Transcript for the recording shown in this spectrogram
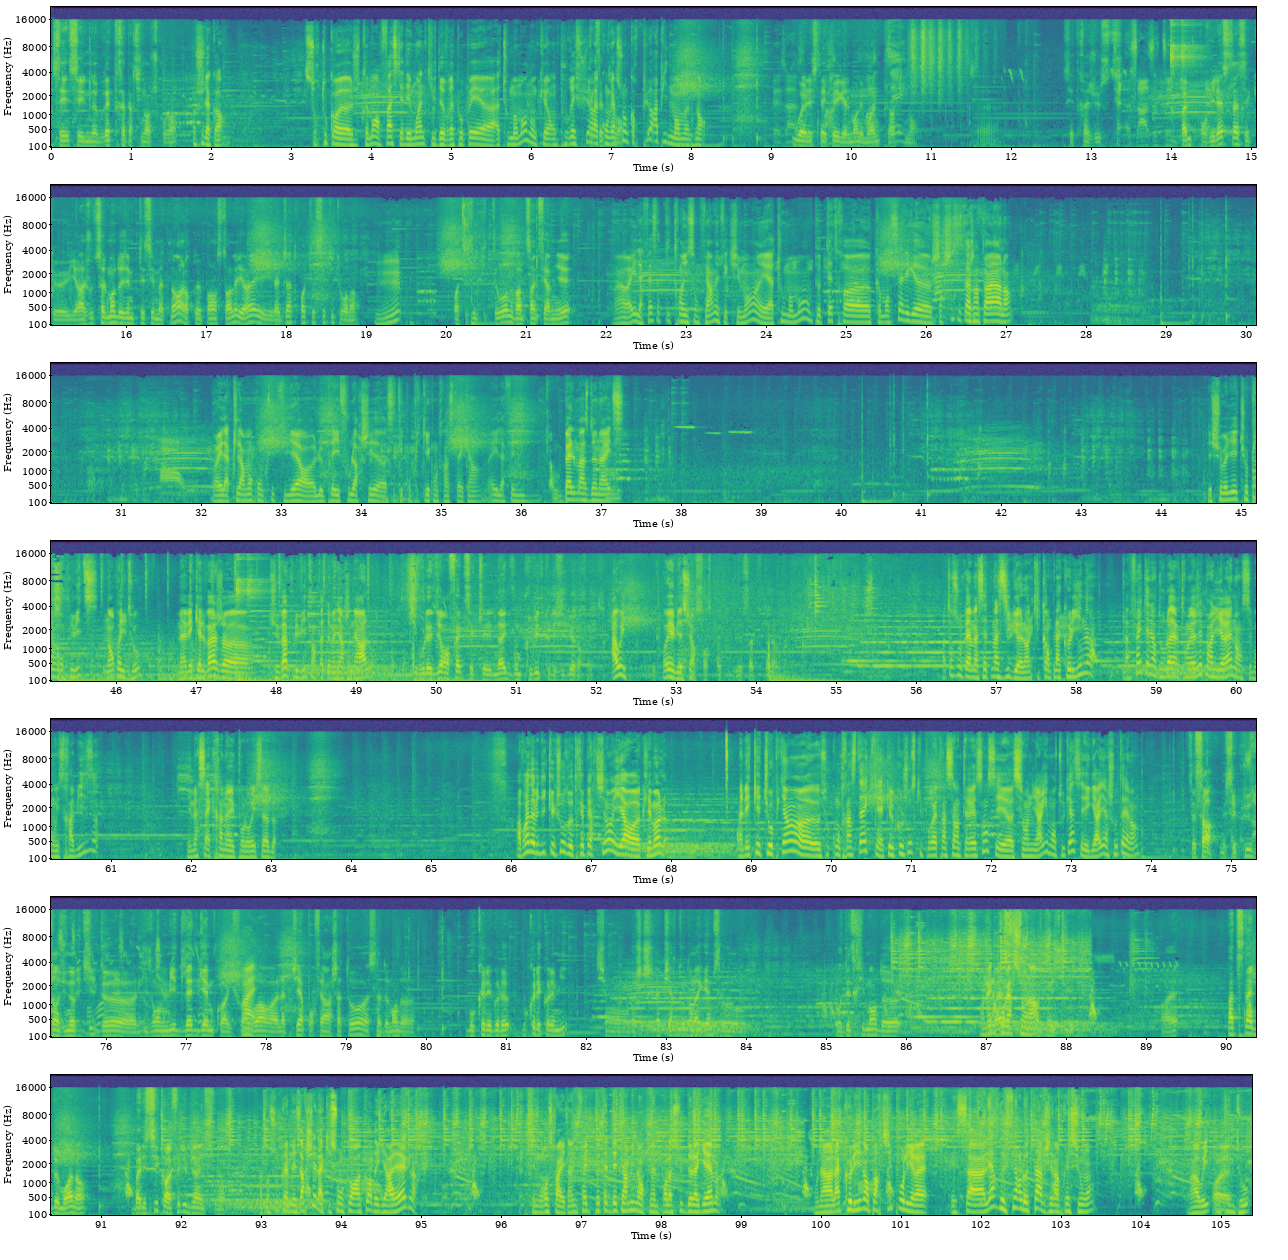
C'est c'est une upgrade très pertinente, je trouve. hein. Oh, je suis d'accord. Surtout quand euh, justement en face il y a des moines qui devraient popper euh, à tout moment, donc euh, on pourrait fuir la conversion encore plus rapidement maintenant. Ou aller sniper également les moines plus rapidement. C'est- très juste. Le problème pour Viles là, c'est qu'il rajoute seulement le deuxième TC maintenant, alors que pendant ce temps-là, il a déjà 3 TC qui tournent. hein. Mhm. 3 TC qui tournent, 25 fermiers. Ouais, ouais, il a fait sa petite transition ferme effectivement, et à tout moment on peut peut-être euh, commencer à aller euh, chercher cet âge impérial. hein. Ouais, il a clairement compris qu'hier euh, le play full archer euh, c'était compliqué contre Aztec. Hein. Là, il a fait une belle masse de knights. Les chevaliers éthiopiens vont plus vite? Non, pas du tout. Mais avec élevage, euh, tu vas plus vite en fait de manière générale. Ce qu'il voulait dire en fait, c'est que les Knights vont plus vite que les Eagles en fait. Ah oui, Oui, bien sûr. Sans se préciser ça tout à l'heure. Attention quand même à cette masse d'eagle hein, qui campe la colline. La fight a l'air de vouloir être engagée par l'Irène. Non, c'est bon, il se ravise. Et merci à Craneuil pour le resub. Après, t'avais dit quelque chose de très pertinent hier, euh, Clémol. Avec Éthiopien euh, sous contre Aztec, il y a quelque chose qui pourrait être assez intéressant. C'est euh, si on y arrive, en tout cas, c'est les guerriers à Chotel. Hein. C'est ça, mais c'est plus dans une optique de, euh, disons, mid-late game quoi. Il faut Ouais. avoir euh, la pierre pour faire un château, ça demande euh, beaucoup d'économie. Si on va chercher la pierre tôt dans la game, c'est au, au détriment de. On a une Ouais, conversion là. Ouais. Pas de snipe de moine, hein. Balistique aurait fait du bien ici. Hein. Attention quand même les archers là qui sont encore à corps des guerriers aigles. C'est une grosse fight, hein, une fight peut-être déterminante même pour la suite de la game. On a la colline en partie pour l'Iré. Et ça a l'air de faire le taf, j'ai l'impression. hein. Ah oui, on Ouais. clean tout.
